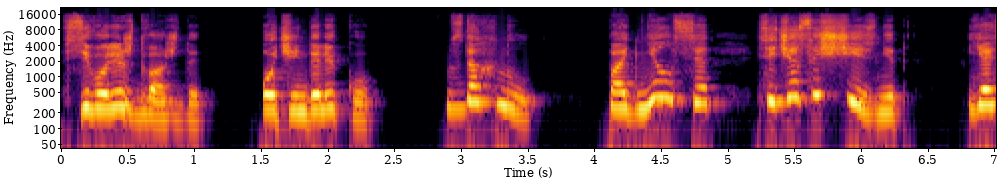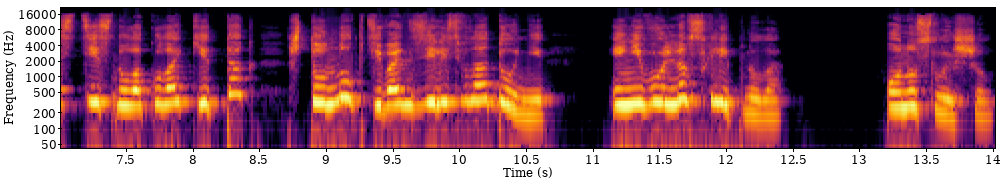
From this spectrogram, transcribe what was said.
всего лишь дважды. Очень далеко. Вздохнул. Поднялся, сейчас исчезнет. Я стиснула кулаки так, что ногти вонзились в ладони, и невольно всхлипнула. Он услышал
